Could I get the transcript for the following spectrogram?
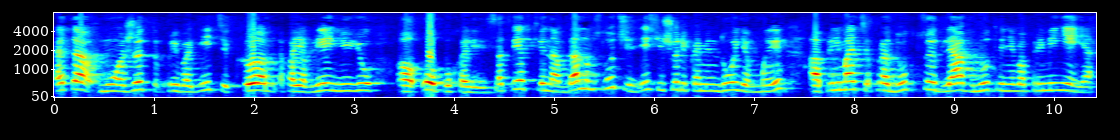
это может приводить к появлению э, опухолей. Соответственно, в данном случае здесь еще рекомендуем мы а, принимать продукцию для внутреннего применения.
